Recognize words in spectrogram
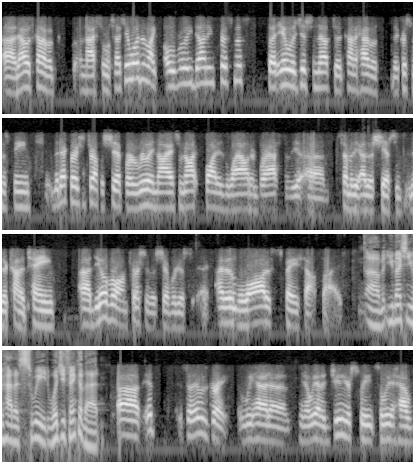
uh, that was kind of a, a nice little touch. It wasn't like overly done in Christmas, but it was just enough to kind of have a, the Christmas theme. The decorations throughout the ship are really nice. They're not quite as loud and brass as the, uh, some of the other ships. They're kind of tame. Uh, the overall impression of the ship were just uh, there's a lot of space outside. Um, you mentioned you had a suite. What'd you think of that? Uh, it so it was great. We had a you know we had a junior suite, so we didn't have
